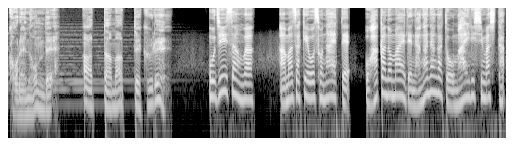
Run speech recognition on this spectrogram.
これ飲んであったまってくれ。おじいさんは甘酒を備えてお墓の前で長々とお参りしました。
